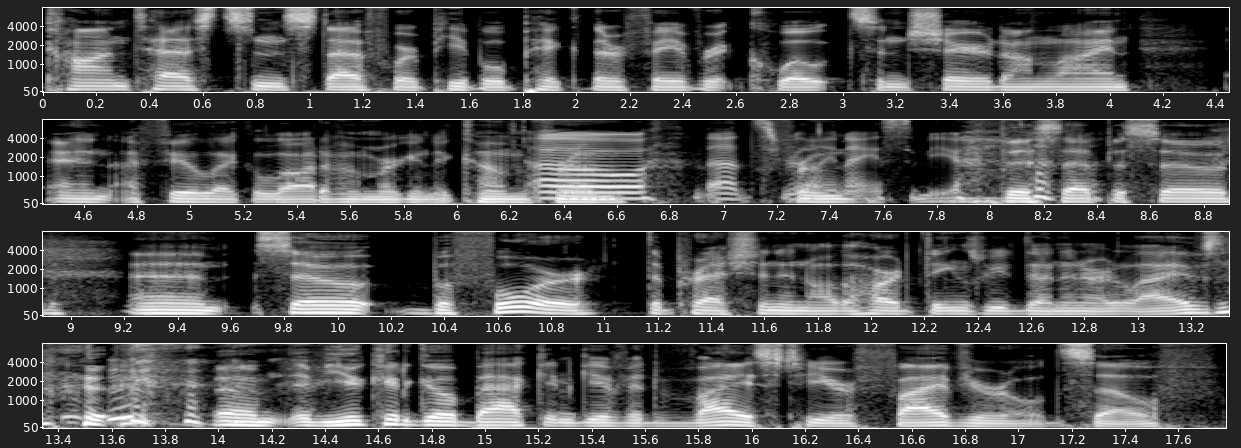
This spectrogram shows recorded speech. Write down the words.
contests and stuff where people pick their favorite quotes and share it online and I feel like a lot of them are going to come from oh, that's really nice of you. this episode. Um, so before depression and all the hard things we've done in our lives, um, if you could go back and give advice to your five-year-old self,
